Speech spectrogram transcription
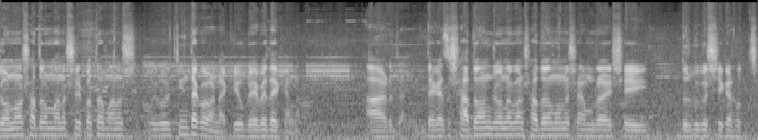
জনসাধারণ মানুষের কথা মানুষ ওইভাবে চিন্তা করে না, কেউ ভেবে দেখে না। আর দেখা যাচ্ছে সাধারণ জনগণ, সাধারণ মানুষ আমরা সেই দুর্ভিক্ষের শিকার হচ্ছি।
